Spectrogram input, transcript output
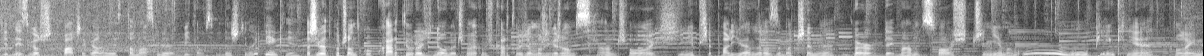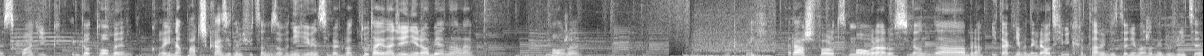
W jednej z gorszych paczek, ale jest Thomas Müller, witam serdecznie. No i pięknie. Zacznijmy od początku. Karty urodzinowe. Czy mam jakąś kartę urodzinową? Możliwe, że mam Sancho, jeśli nie przepaliłem, zaraz zobaczymy. Birthday, mam coś, czy nie mam? Uuu, pięknie. Kolejny składzik gotowy. Kolejna paczka z jednym świecącym zawodnikiem, więc sobie akurat tutaj nadziei nie robię, no ale może? Okej. Rashford, Moura, Roussillon, dobra. I tak nie będę grał tymi kartami, więc to nie ma żadnej różnicy.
